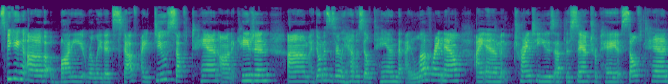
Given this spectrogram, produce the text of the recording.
Speaking of body related stuff, I do self tan on occasion. Um, I don't necessarily have a self tan that I love right now. I am trying to use up the Saint Tropez self tan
